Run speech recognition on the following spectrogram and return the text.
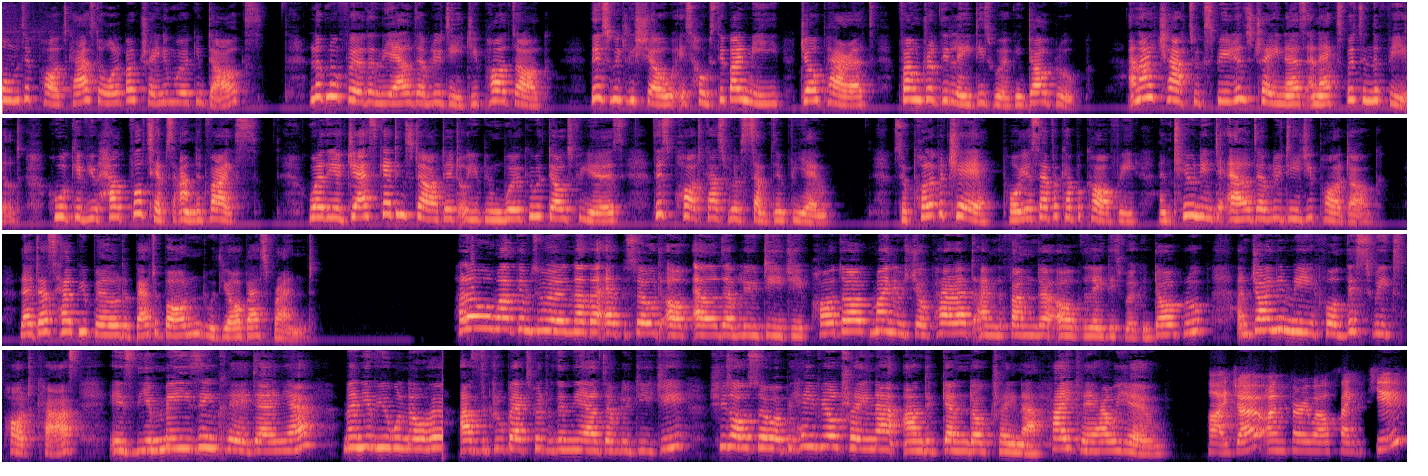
informative podcast all about training working dogs? Look no further than the LWDG Pod Dog. This weekly show is hosted by me, Joe Parrott, founder of the Ladies Working Dog Group, and I chat to experienced trainers and experts in the field who will give you helpful tips and advice. Whether you're just getting started or you've been working with dogs for years, this podcast will have something for you. So pull up a chair, pour yourself a cup of coffee, and tune in to LWDG Pod Dog. Let us help you build a better bond with your best friend. Hello and welcome to another episode of LWDG Pod Dog. My name is Joe Parrott. I'm the founder of the Ladies Working Dog Group, and joining me for this week's podcast is the amazing Claire Denyer. Many of you will know her as the group expert within the LWDG. She's also a behavioural trainer and a gun dog trainer. Hi Claire, how are you? Hi Joe, I'm very well, thank you.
